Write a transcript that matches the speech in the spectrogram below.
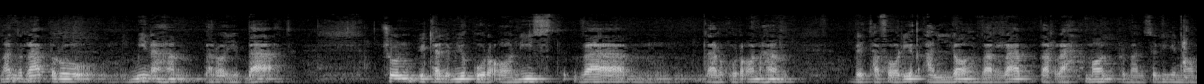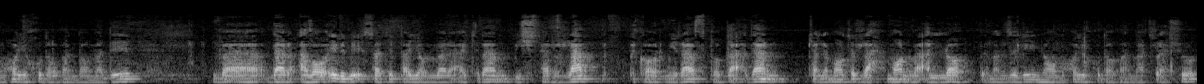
من رب رو می نهم برای بعد چون یک کلمه قرآنی است و در قرآن هم به تفاریق الله و رب و رحمان به منزله نامهای خداوند آمده و در اوائل بعثت پیامبر اکرم بیشتر رب به کار می‌رفت تا بعدا کلمات رحمان و الله به منزله نامهای خداوند مطرح شد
